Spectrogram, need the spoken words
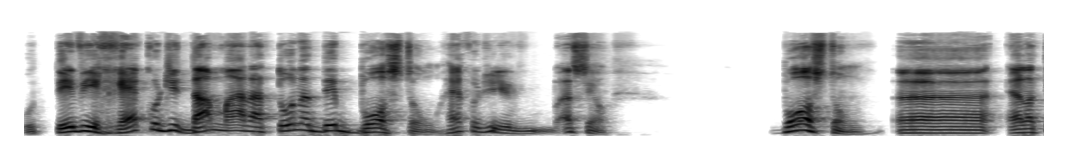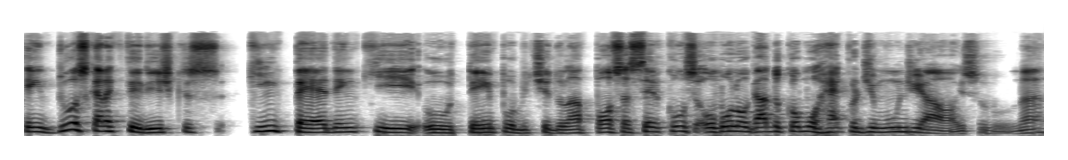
O teve recorde da maratona de Boston. Recorde, assim, ó. Boston, uh, ela tem duas características que impedem que o tempo obtido lá possa ser homologado como recorde mundial. Isso, né?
